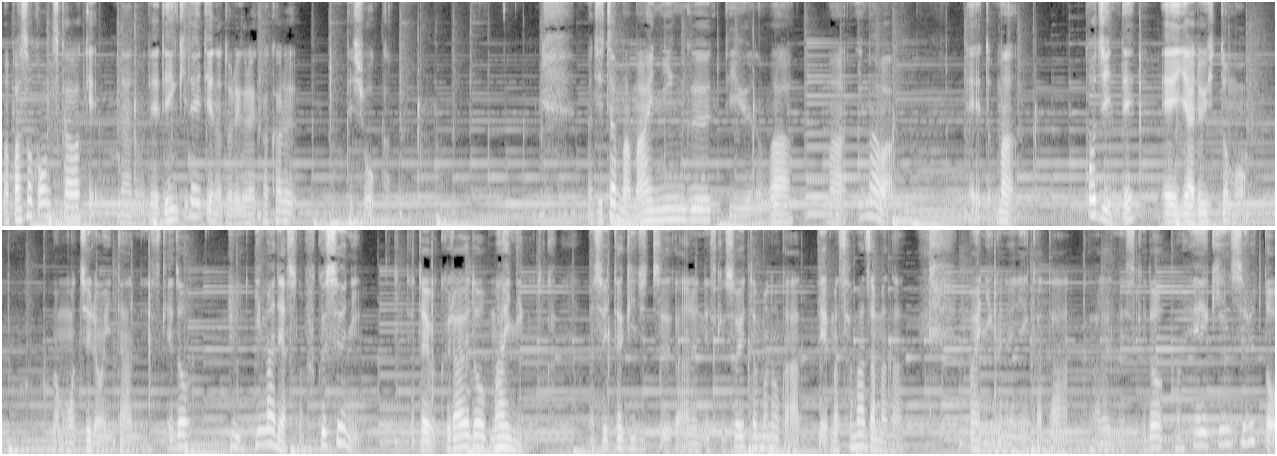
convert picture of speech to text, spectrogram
まあ、パソコンを使うわけなので、電気代っていうのはどれぐらいかかるでしょうか、実はまあマイニングっていうのは、まあ、今は、え、ー、と、まあ、個人で、えやる人も、まあ、もちろんいたんですけど、今ではその複数人、例えばクラウドマイニングとか、まあ、そういった技術があるんですけど、そういったものがあってさ、まあ、様々なマイニングのやり方があるんですけど、まあ、平均すると、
